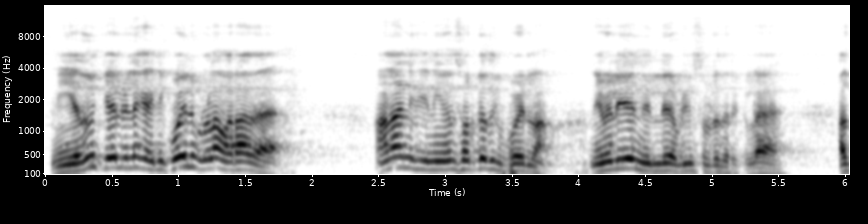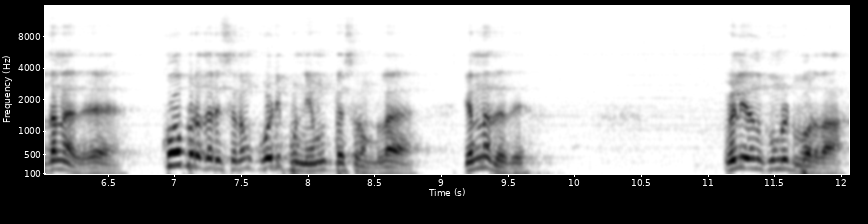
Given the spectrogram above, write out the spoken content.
நீ எதுவும் கேள்வி இல்லை நீ கோயிலுக்குள்ளலாம் வராத. ஆனால் நீ நீ வந்து சொர்க்கத்துக்கு போயிடலாம். நீ வெளியே நில்லு அப்படின்னு சொல்கிறது இருக்குல்ல. அதுதானே அது? கோபுர தரிசனம் கோடி புண்ணியம்னு பேசுகிறோம்ல என்னது அது? வெளியே வந்து கும்பிட்டு போகிறதா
